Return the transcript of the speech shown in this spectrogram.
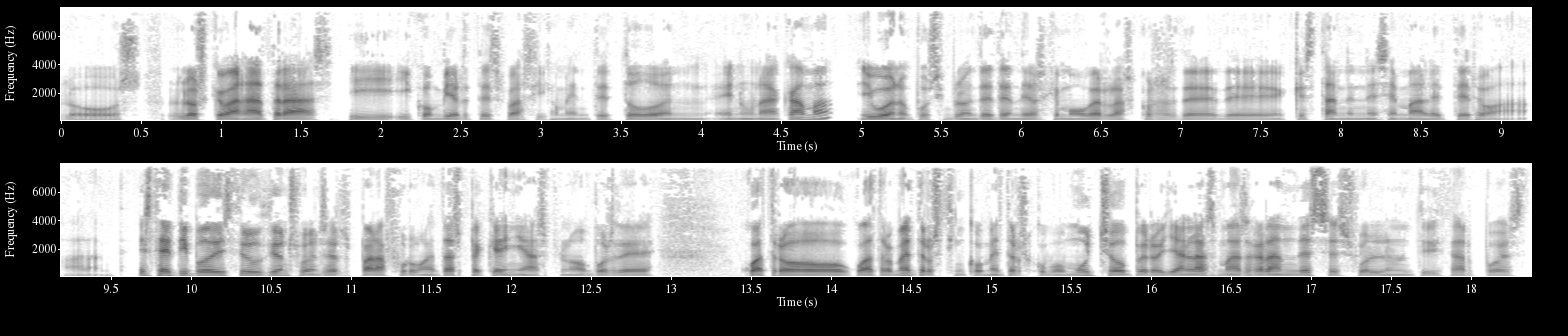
los, los que van atrás y, conviertes básicamente todo en, una cama. Y bueno, pues simplemente tendrías que mover las cosas de, que están en ese maletero adelante. Este tipo de distribución suelen ser para furgonetas pequeñas, ¿no? Pues de 4, metros, 5 metros como mucho, pero ya en las más grandes se suelen utilizar pues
